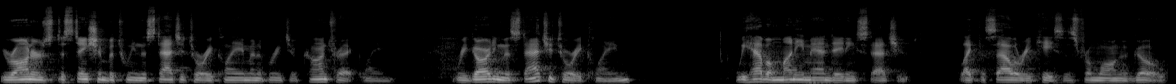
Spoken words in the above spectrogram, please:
Your Honor's distinction between the statutory claim and a breach of contract claim. Regarding the statutory claim, we have a money mandating statute, like the salary cases from long ago.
